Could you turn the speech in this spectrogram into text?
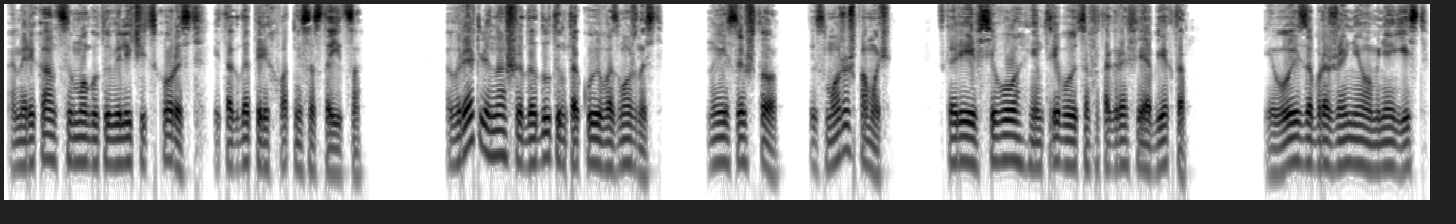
Американцы могут увеличить скорость, и тогда перехват не состоится. Вряд ли наши дадут им такую возможность. Но если что, ты сможешь помочь? Скорее всего, им требуется фотография объекта. Его изображение у меня есть,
